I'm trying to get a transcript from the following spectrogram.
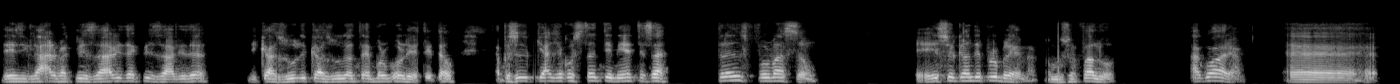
desde larva crisálida, crisálida de casulo, e casulo até borboleta. Então, é preciso que haja constantemente essa transformação. Esse é o grande problema, como o senhor falou. Agora, é...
